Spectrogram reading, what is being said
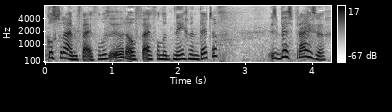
Kost ruim 500 euro, 539. Is best prijzig.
